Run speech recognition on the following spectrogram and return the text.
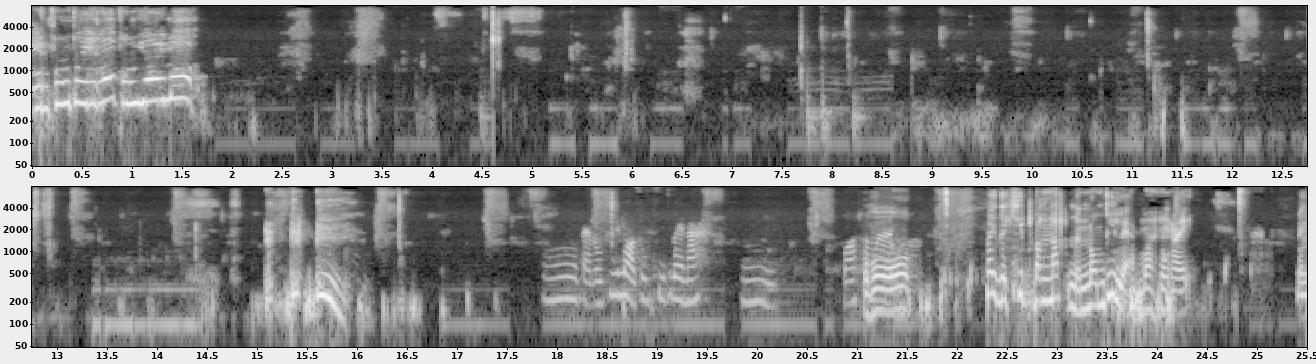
เห็นพุงตัวเองแล้วพุงย้อยมาก นี่แต่ลูกพี่หล่อทุกคลิปเลยนะนี่บอสโอ้โห มาไม่แต่คลิปบางมัดเหมือนนมพี่แหลมว่ะน้องไอ้แม่ง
